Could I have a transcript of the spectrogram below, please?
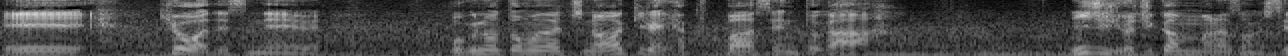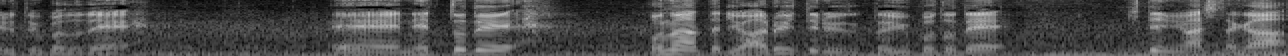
えー、今日はですね僕の友達のアキラ100%が24時間マラソンしてるということで、えー、ネットでこの辺りを歩いてるということで来てみましたが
